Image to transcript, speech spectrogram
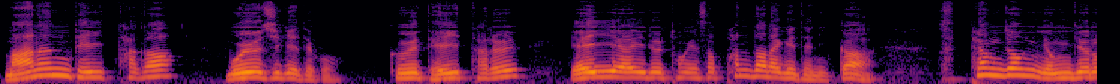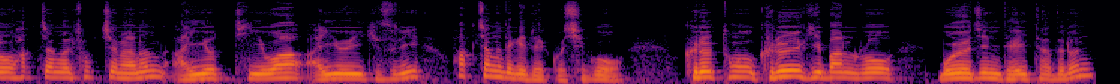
많은 데이터가 모여지게 되고 그 데이터를 AI를 통해서 판단하게 되니까 수평적 연결을 확장을 촉진하는 IoT와 IoE 기술이 확장되게 될 것이고 그를 통 그를 기반으로 모여진 데이터들은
